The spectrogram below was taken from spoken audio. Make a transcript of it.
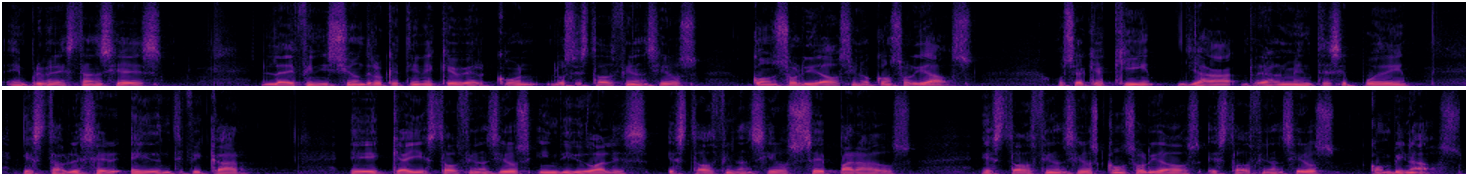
en primera instancia, es la definición de lo que tiene que ver con los estados financieros consolidados y no consolidados. O sea que aquí ya realmente se puede establecer e identificar eh, que hay estados financieros individuales, estados financieros separados, estados financieros consolidados, estados financieros combinados.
